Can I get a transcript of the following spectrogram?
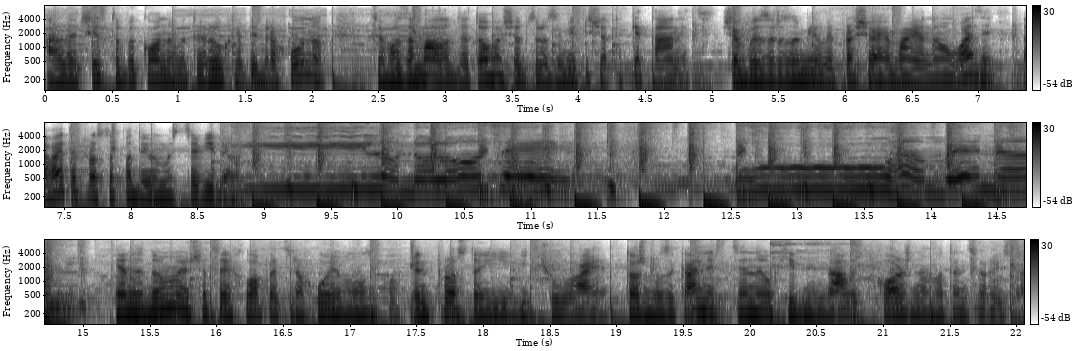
Але чисто виконувати рухи під рахунок цього замало для того, щоб зрозуміти, що таке танець. Щоб ви зрозуміли, про що я маю на увазі, давайте просто подивимось це відео. Я не думаю, що цей хлопець рахує музику, він просто її відчуває. Тож музикальність це необхідний навик кожного танцюриста.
